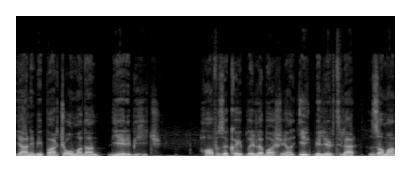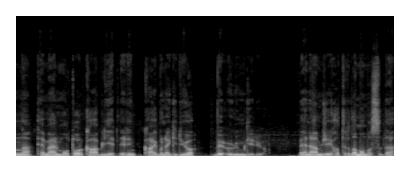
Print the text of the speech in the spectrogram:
Yani bir parça olmadan diğeri bir hiç. Hafıza kayıplarıyla başlayan ilk belirtiler zamanla temel motor kabiliyetlerin kaybına gidiyor ve ölüm geliyor. Ben amcayı hatırlamaması da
